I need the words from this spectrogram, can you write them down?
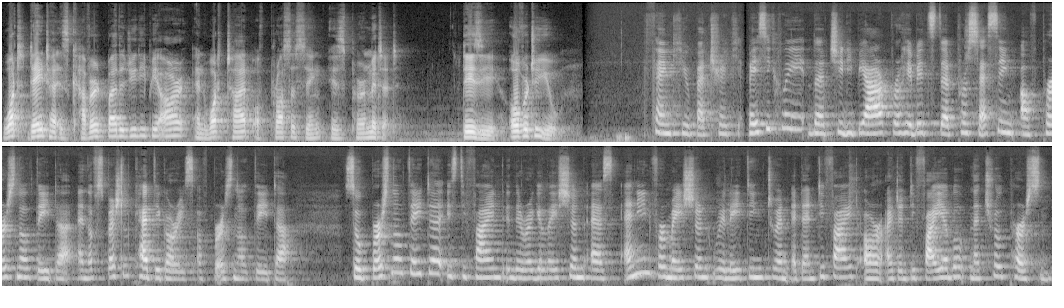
What data is covered by the GDPR and what type of processing is permitted. Daisy, over to you. Thank you, Patrick. Basically, the GDPR prohibits the processing of personal data and of special categories of personal data so personal data is defined in the regulation as any information relating to an identified or identifiable natural person.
